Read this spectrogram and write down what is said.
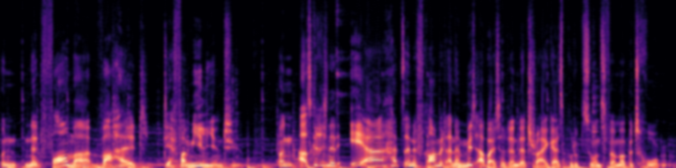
Und Ned Former war halt der Familientyp. Und ausgerechnet er hat seine Frau mit einer Mitarbeiterin der Try Guys Produktionsfirma betrogen.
